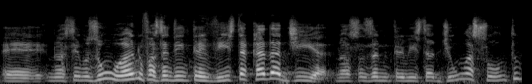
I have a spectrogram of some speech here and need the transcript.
É, nós temos um ano fazendo entrevista cada dia. Nós fazemos entrevista de um assunto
